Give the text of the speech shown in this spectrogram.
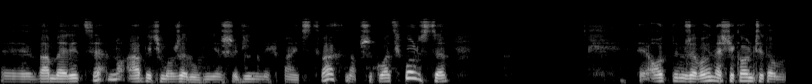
e, w Ameryce, no a być może również w innych państwach, na przykład w Polsce. E, o tym, że wojna się kończy, to,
